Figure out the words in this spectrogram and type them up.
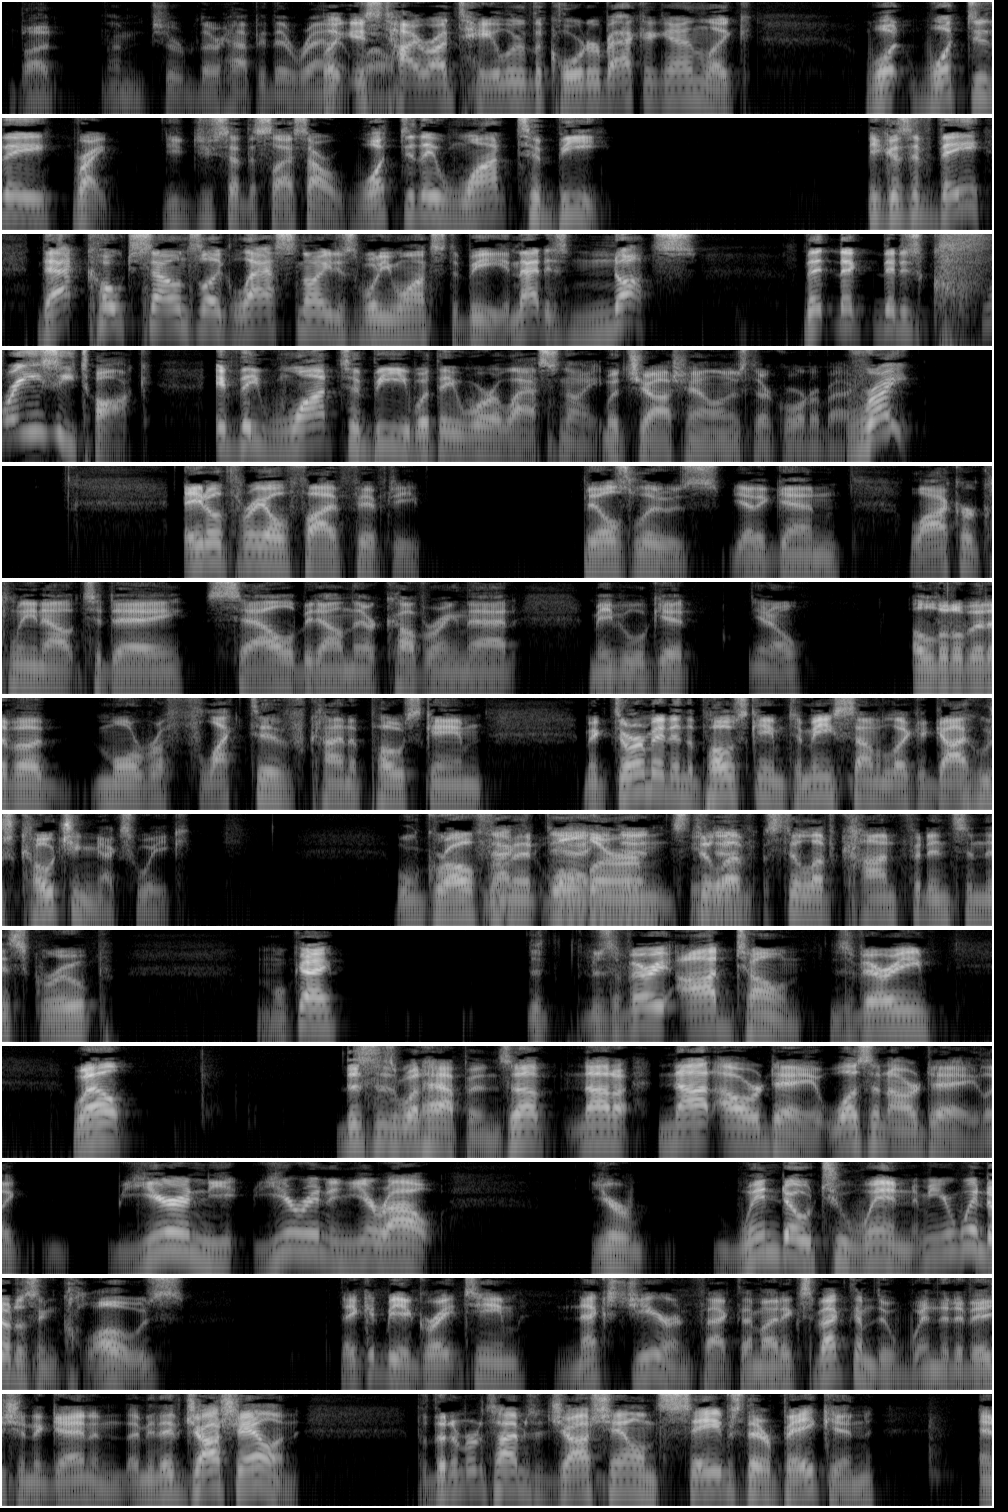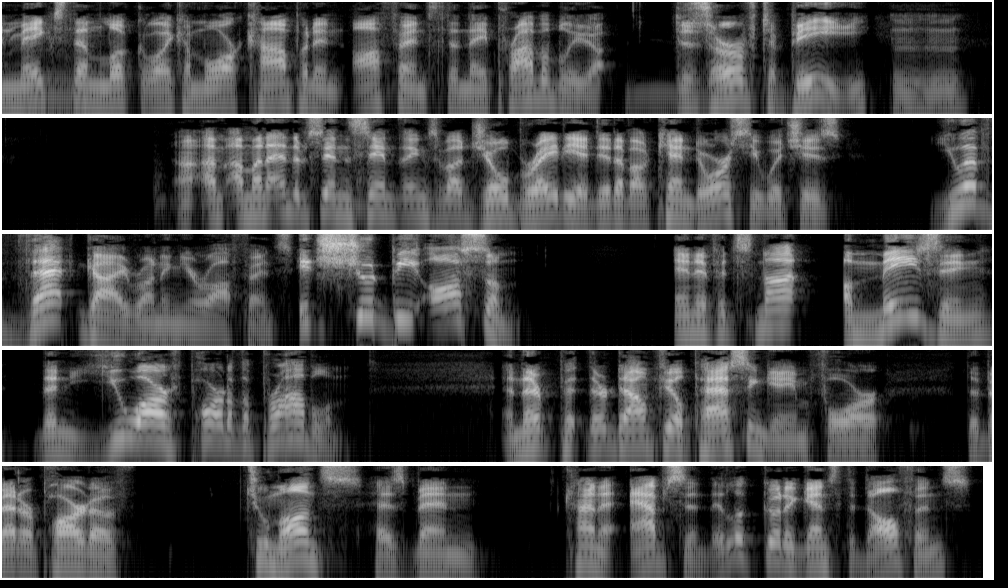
But I'm sure they're happy they ran Like, it is well. Tyrod Taylor the quarterback again? Like, what what do they? Right, you, you said this last hour. What do they want to be? Because if they that coach sounds like last night is what he wants to be, and that is nuts. That that, that is crazy talk. If they want to be what they were last night, with Josh Allen as their quarterback. right? 8030550. Bills lose yet again. Locker clean out today. Sal will be down there covering that. Maybe we'll get, you know, a little bit of a more reflective kind of post game. McDermott in the post game to me sounded like a guy who's coaching next week. We'll grow from Next- it. We'll yeah, learn. He Still did. have still have confidence in this group. Okay. It was a very odd tone. It's very well. This is what happens. Up, not not our day. It wasn't our day. Like year in year in and year out, your window to win. I mean, your window doesn't close. They could be a great team next year. In fact, I might expect them to win the division again. And I mean, they have Josh Allen, but the number of times that Josh Allen saves their bacon and makes them look like a more competent offense than they probably deserve to be. Mm-hmm. I'm, I'm going to end up saying the same things about Joe Brady I did about Ken Dorsey, which is you have that guy running your offense. It should be awesome. And if it's not amazing, then you are part of the problem. And their their downfield passing game for the better part of two months has been kind of absent. They look good against the Dolphins.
